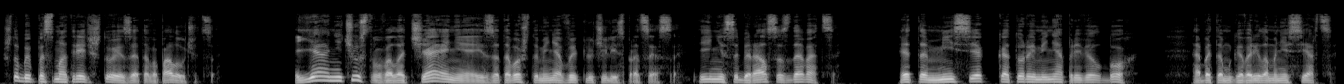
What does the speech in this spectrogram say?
чтобы посмотреть, что из этого получится. Я не чувствовал отчаяния из-за того, что меня выключили из процесса, и не собирался сдаваться. Это миссия, к которой меня привел Бог. Об этом говорило мне сердце.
